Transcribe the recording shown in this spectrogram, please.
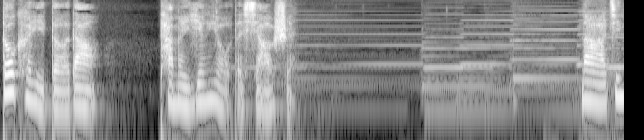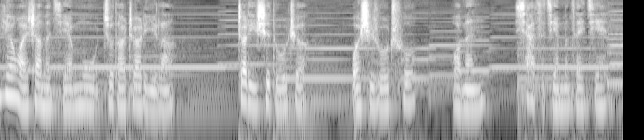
都可以得到他们应有的孝顺。那今天晚上的节目就到这里了，这里是读者，我是如初，我们下次节目再见。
